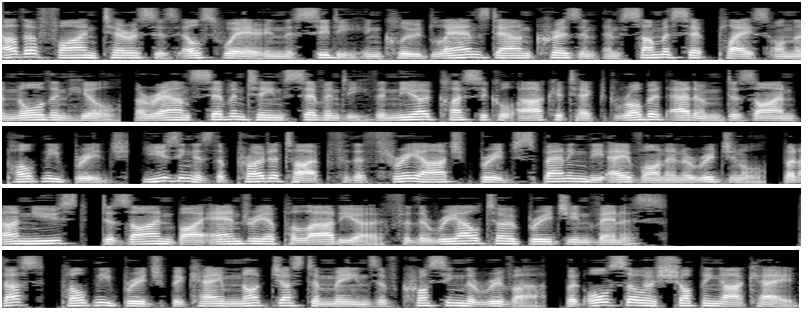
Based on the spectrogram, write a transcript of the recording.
Other fine terraces elsewhere in the city include Lansdowne Crescent and Somerset Place on the northern hill. Around 1770, the neoclassical architect Robert Adam designed Pulteney Bridge, using as the prototype for the three-arched bridge spanning the Avon an original, but unused, design by Andrea Palladio for the Rialto Bridge in Venice. Thus, Pulteney Bridge became not just a means of crossing the river, but also a shopping arcade.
